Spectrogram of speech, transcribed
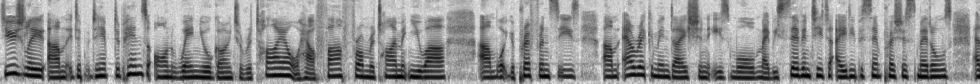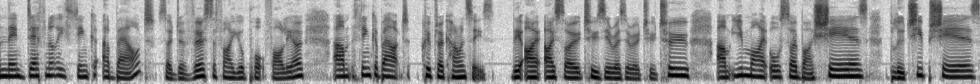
So usually, um, it de- de- depends on when you're going to retire or how far from retirement you are, um, what your preference is. Um, our recommendation is more maybe seventy to eighty percent precious metals, and then definitely think about so diversify your portfolio. Um, think about cryptocurrencies. The ISO 20022. Um, you might also buy shares, blue chip shares.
